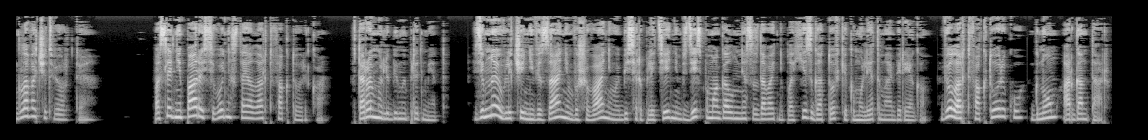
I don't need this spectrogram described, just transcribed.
Глава четвертая. Последней парой сегодня стояла артефакторика. Второй мой любимый предмет. Земное увлечение вязанием, вышиванием и бисероплетением здесь помогало мне создавать неплохие заготовки к амулетам и оберегам. Вел артефакторику гном Аргантар.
